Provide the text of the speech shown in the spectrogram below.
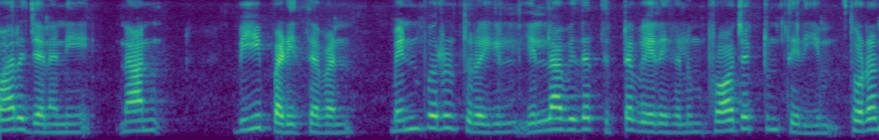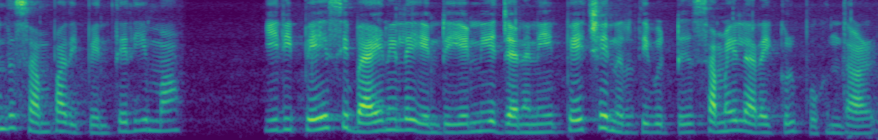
பாரு ஜனனி நான் பி படித்தவன். மென்பொருள் துறையில் எல்லாவித திட்ட வேலைகளும் ப்ராஜெக்டும் தெரியும். தொடர்ந்து சம்பாதிப்பேன் தெரியுமா? இனி பேசி பயனில்லை என்று எண்ணிய ஜனனி பேச்சை நிறுத்திவிட்டு சமையல் அறைக்குள் புகுந்தாள்.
